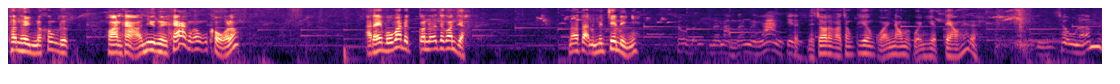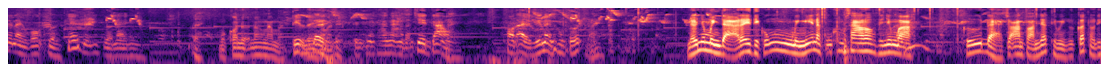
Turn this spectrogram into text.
Thân hình nó không được hoàn hảo như người khác nó cũng khổ lắm. À đây bố bắt được con nữa cho con chưa Nó tận bên trên đỉnh ấy. Để, để cho nó vào trong kia của anh Long của anh Hiệp tèo hết rồi. Sâu lắm cái này có cửa chết cái cửa này thì đây một con nữa đang nằm ở tít ở đây, đây cái thang ngang tận trên cao còn đây ở dưới này không tới. Đấy. nếu như mình để ở đây thì cũng mình nghĩ là cũng không sao đâu. Thế nhưng mà cứ để cho an toàn nhất thì mình cứ cất nó đi.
